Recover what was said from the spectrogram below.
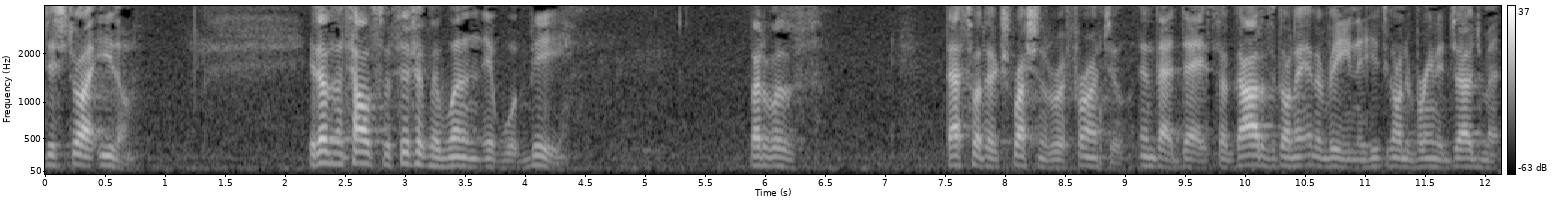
destroy Edom. It doesn't tell us specifically when it would be, but it was. That's what the expression is referring to in that day. So God is going to intervene and He's going to bring the judgment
